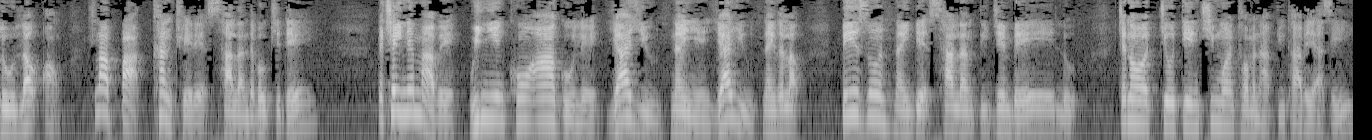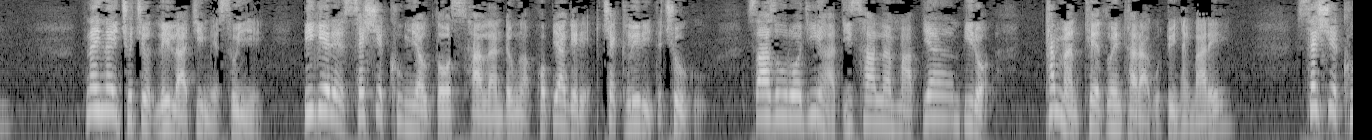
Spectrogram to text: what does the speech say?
လိုလောက်အောင်လှပခန့်ထွေတဲ့ဆာလံတစ်ပုဒ်ဖြစ်တယ်။ တစ်ချိန်တည်းမှာပဲဝိညာဉ်ခွန်အားကိုလည်းရယူနိုင်ရင်ရယူနိုင်သလောက်ပေးစွန်းနိုင်တဲ့ဆာလံတီခြင်းပဲလို့ကျွန်တော်ကြိုတင်ချီးမွမ်းထောမနာပြုထားပါရစေ။နှိုက်နှိုက်ချွတ်ချွတ်လေ့လာကြည့်မယ်ဆိုရင်ပြီးခဲ့တဲ့16ခုမြောက်သောဆာလံတုန်းကဖော်ပြခဲ့တဲ့အချက်ကလေးတွေတချို့ကိုစာဆိုတော်ကြီးဟာဒီဆာလံမှာပြန်ပြီးတော့ထပ်မံထည့်သွင်းထားတာကိုတွေ့နိုင်ပါတယ်။16ခု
